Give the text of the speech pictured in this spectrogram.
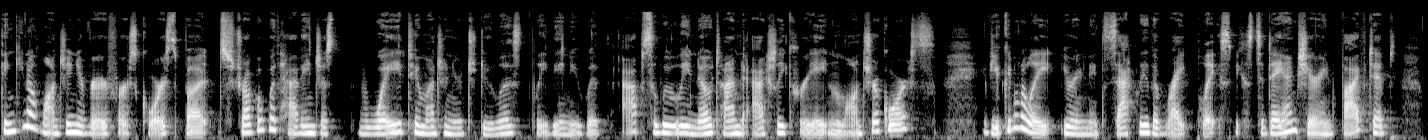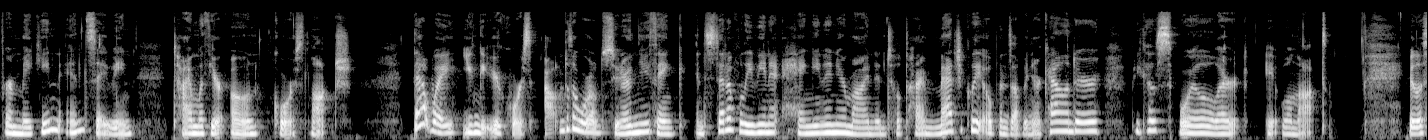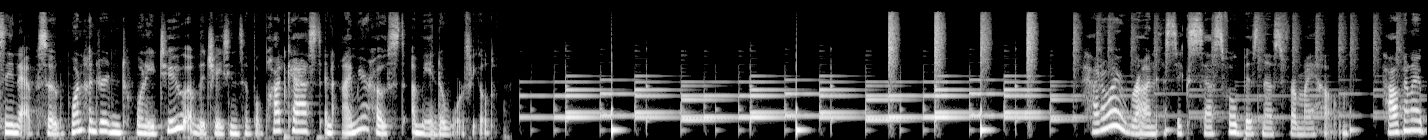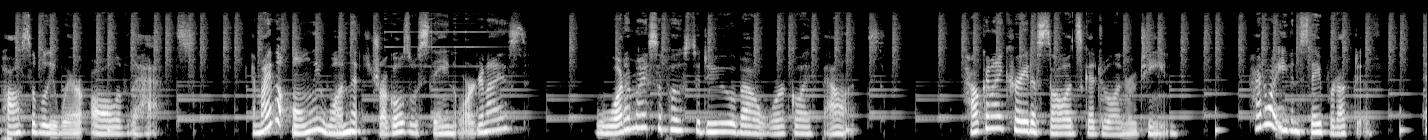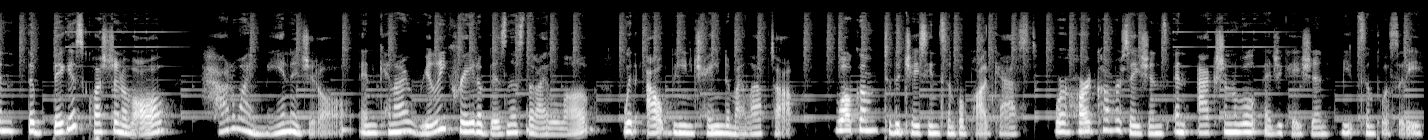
Thinking of launching your very first course, but struggle with having just way too much on your to do list, leaving you with absolutely no time to actually create and launch your course? If you can relate, you're in exactly the right place because today I'm sharing five tips for making and saving time with your own course launch. That way, you can get your course out into the world sooner than you think instead of leaving it hanging in your mind until time magically opens up in your calendar because, spoiler alert, it will not. You're listening to episode 122 of the Chasing Simple podcast, and I'm your host, Amanda Warfield. How do I run a successful business from my home? How can I possibly wear all of the hats? Am I the only one that struggles with staying organized? What am I supposed to do about work life balance? How can I create a solid schedule and routine? How do I even stay productive? And the biggest question of all, how do I manage it all? And can I really create a business that I love without being chained to my laptop? Welcome to the Chasing Simple podcast, where hard conversations and actionable education meet simplicity.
